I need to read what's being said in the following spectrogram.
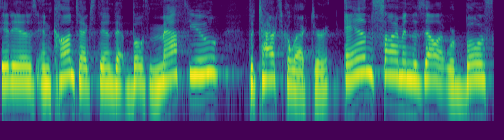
it is in context then that both Matthew, the tax collector, and Simon the zealot were both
